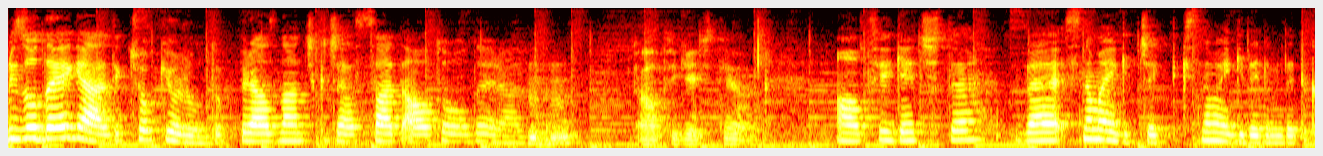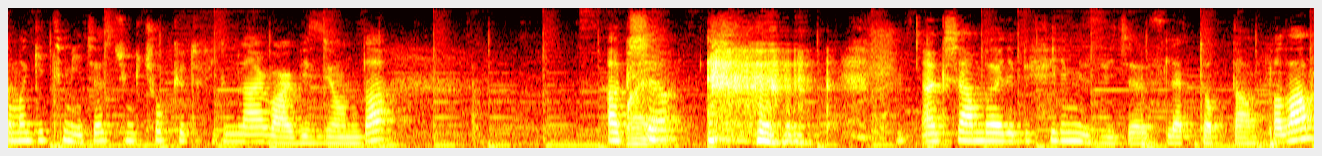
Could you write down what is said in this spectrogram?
Biz odaya geldik. Çok yorulduk. Birazdan çıkacağız. Saat 6 oldu herhalde. değil mi? 6 geçti ya. 6'yı geçti ve sinemaya gidecektik. Sinemaya gidelim dedik ama gitmeyeceğiz çünkü çok kötü filmler var vizyonda. Akşam Akşam böyle bir film izleyeceğiz laptoptan falan.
